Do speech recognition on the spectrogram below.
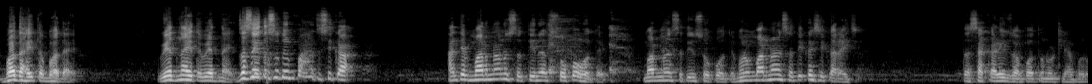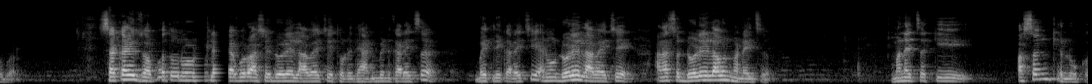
भद आहे तर भद आहे. वेदना आहे तर वेदना आहे. जसं आहे तसं तुम्ही पाहत शिका. आणि ते मरणानुसतीनं सोपं होतंय. मरणानुसतीनं सोपं होते म्हणून मरणानुसती कशी करायची? तर सकाळी झोपातून उठल्याबरोबर. सकाळी झोपातून उठल्याबरोबर असे डोळे लावायचे थोडं ध्यानबिन करायचं मैत्री करायची आणि मग डोळे लावायचे आणि असं डोळे लावून म्हणायचं. म्हणायचं की असंख्य लोक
